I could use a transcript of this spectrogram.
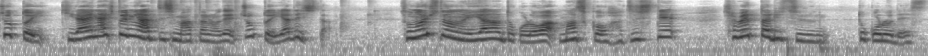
ちょっと嫌いな人に会ってしまったのでちょっと嫌でした。その人の嫌なところはマスクを外して喋ったりするところです。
